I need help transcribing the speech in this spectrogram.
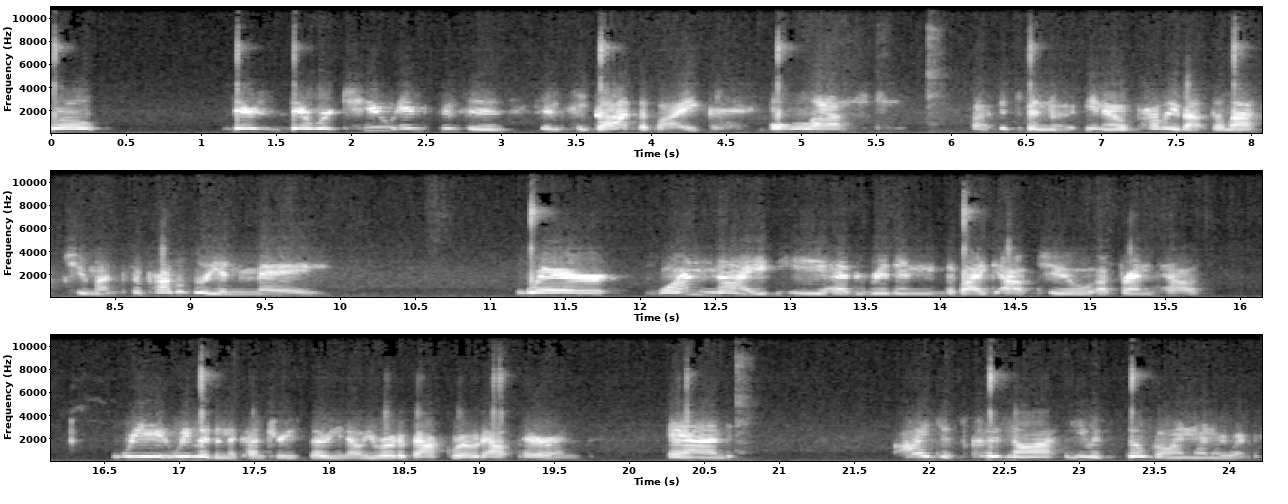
Well, there's there were two instances since he got the bike in the last Uh, it's been you know probably about the last two months so probably in may where one night he had ridden the bike out to a friend's house. We we live in the country so you know he rode a back road out there and and i just could not he was still going when we went to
